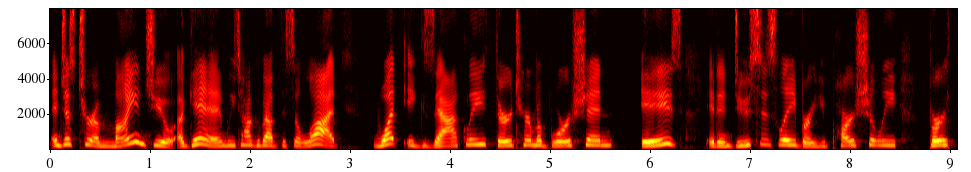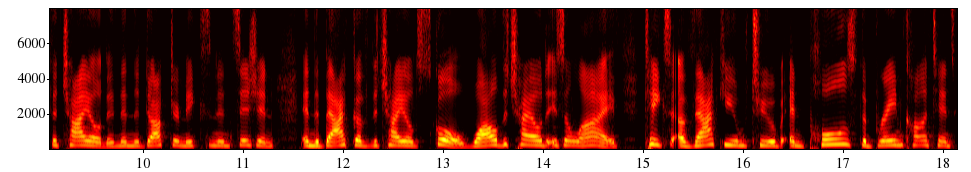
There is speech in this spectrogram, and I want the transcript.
And just to remind you, again, we talk about this a lot. What exactly third term abortion is it induces labor. You partially birth the child, and then the doctor makes an incision in the back of the child's skull while the child is alive, takes a vacuum tube and pulls the brain contents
